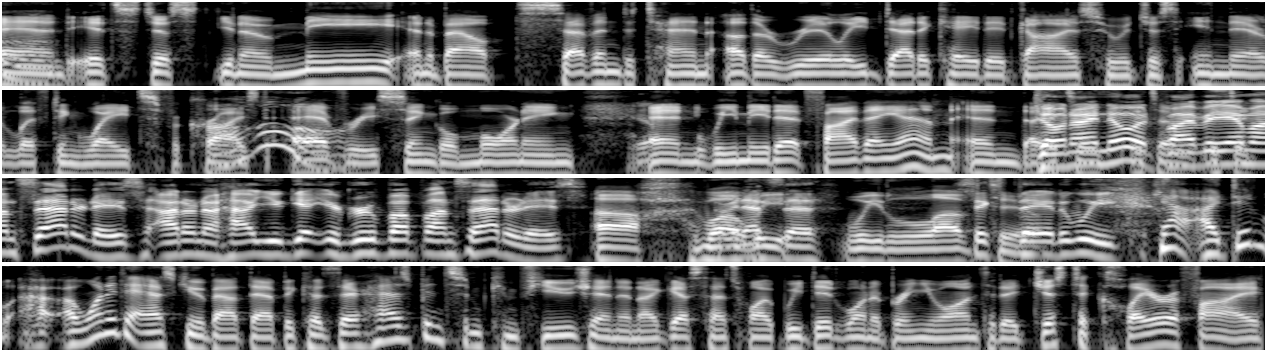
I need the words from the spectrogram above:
And it's just, you know, me and about seven to 10 other really dedicated guys who are just in there lifting weights for Christ Oh. every single morning. And we meet at 5 a.m. And Don't a- I know? At 5 a.m. on Saturdays. I don't know how you get your group up on Saturdays. Ugh, well, that's we, the we love Sixth to. day of the week. Yeah, I did. I I wanted to ask you about that because there has been some confusion, and I guess that's why we did want to bring you on today, just to clarify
